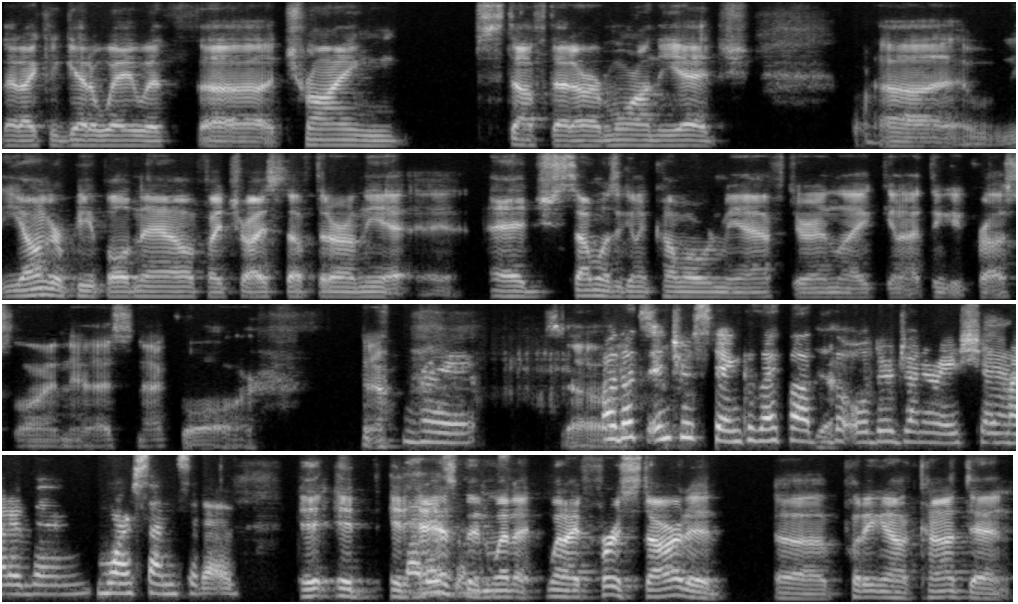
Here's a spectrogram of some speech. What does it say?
that I could get away with uh, trying stuff that are more on the edge uh younger people now if i try stuff that are on the e- edge someone's going to come over to me after and like you know i think you crossed the line there that's not cool or you know Right. so Oh, that's interesting because I thought Yeah. the older generation Yeah. might have been more sensitive. It it, it That has been. When i when i first started uh putting out content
